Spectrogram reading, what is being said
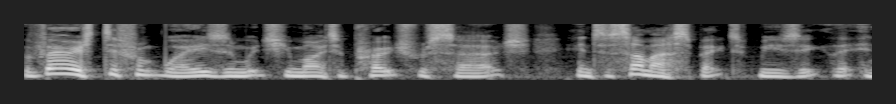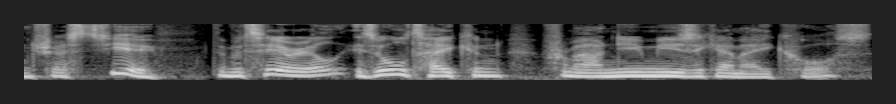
of various different ways in which you might approach research into some aspect of music that interests you. The material is all taken from our new Music MA course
